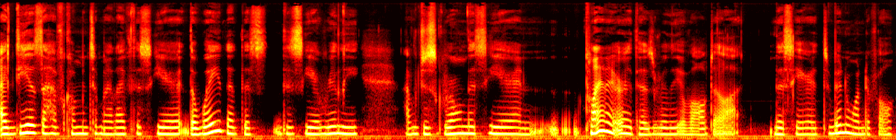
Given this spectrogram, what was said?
ideas that have come into my life this year, the way that this this year really I've just grown this year, and planet Earth has really evolved a lot this year. It's been wonderful,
